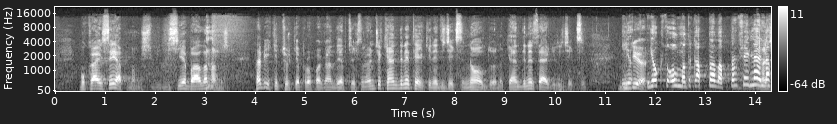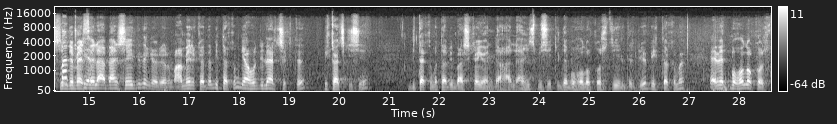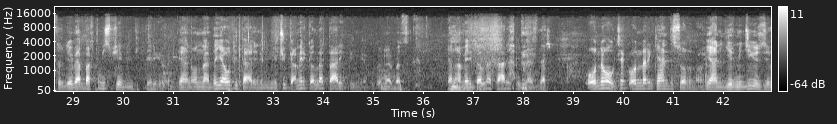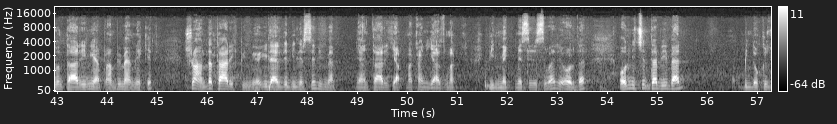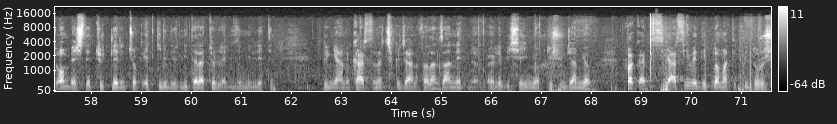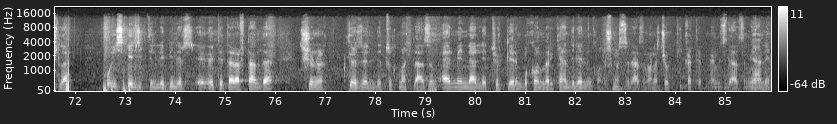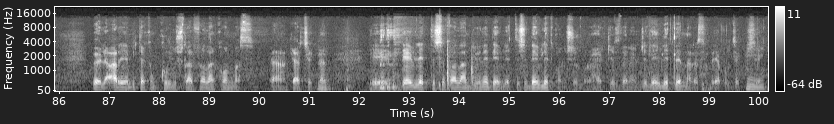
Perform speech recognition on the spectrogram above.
mukayese yapmamış. Bir şeye bağlamamış. Tabii ki Türkiye propaganda yapacaksın. Önce kendine telkin edeceksin ne olduğunu. Kendine sergileyeceksin. Gidiyor. Yo- Yoksa olmadık aptal aptal şeyler Yani laflar şimdi çıkıyor. mesela ben şeyde de görüyorum. Amerika'da bir takım Yahudiler çıktı. Birkaç kişi. Bir takımı tabii başka yönde hala. Hiçbir şekilde bu holokost değildir diyor. Bir takımı evet bu holokosttur diyor. Ben baktım hiçbir şey bildikleri yok. Yani onlar da Yahudi tarihini bilmiyor. Çünkü Amerikalılar tarih bilmiyor. Bu kadar basit. Yani Amerikalılar tarih bilmezler. O ne olacak? Onların kendi sorunu. Yani 20. yüzyılın tarihini yapan bir memleket şu anda tarih bilmiyor. İleride bilirse bilmem. Yani tarih yapmak, hani yazmak, bilmek meselesi var ya orada. Onun için tabii ben 1915'te Türklerin çok etkili bir literatürle bizim milletin dünyanın karşısına çıkacağını falan zannetmiyorum. Öyle bir şeyim yok, düşüncem yok. Fakat siyasi ve diplomatik bir duruşla bu iş geciktirilebilir. E, öte taraftan da şunu göz önünde tutmak lazım. Ermenilerle Türklerin bu konuları kendilerinin konuşması lazım. Ona çok dikkat etmemiz lazım. Yani böyle araya bir takım kuruluşlar falan konmaz. Ya gerçekten. E, devlet dışı falan diyor. Ne devlet dışı? Devlet konuşur bunu herkesten önce. Devletlerin arasında yapılacak bir şey.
